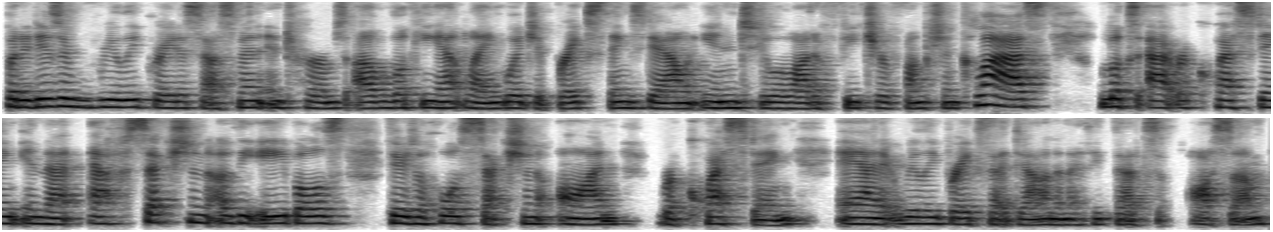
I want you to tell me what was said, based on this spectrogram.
but it is a really great assessment in terms of looking at language. It breaks things down in into a lot of feature function class, looks at requesting in that F section of the ABLLS. There's a whole section on requesting, and it really breaks that down. And I think that's awesome.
